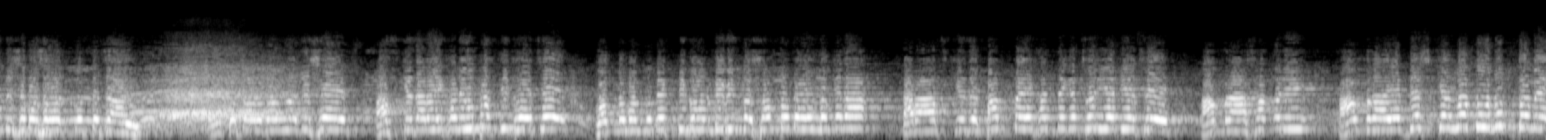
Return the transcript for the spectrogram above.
এদেশে বসবাস করতে চাই। একতার বাংলাদেশে আজকে যারা এখানে উপস্থিত হয়েছে, গণ্যমান্য ব্যক্তিগণ, বিভিন্ন সম্প্রদায়ের লোকেরা, তারা আজকে যে বার্তা এখান থেকে ছড়িয়ে দিয়েছে, আমরা আশা করি আমরা এ দেশকে নতুন উদ্যমে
